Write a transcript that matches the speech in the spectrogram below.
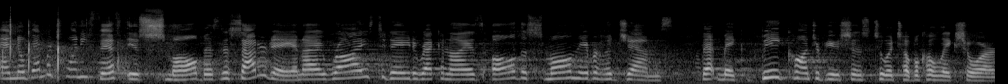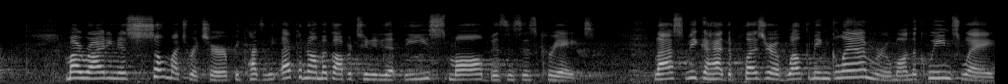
And November 25th is Small Business Saturday, and I rise today to recognize all the small neighbourhood gems that make big contributions to Etobicoke Lakeshore. My riding is so much richer because of the economic opportunity that these small businesses create. Last week, I had the pleasure of welcoming Glam Room on the Queensway,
